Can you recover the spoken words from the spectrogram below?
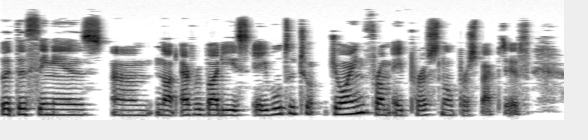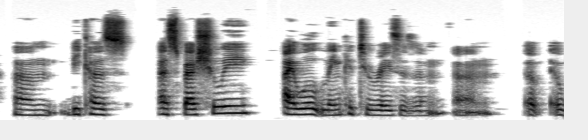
But the thing is, um, not everybody is able to t- join from a personal perspective, um, because especially I will link it to racism um, a, a,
